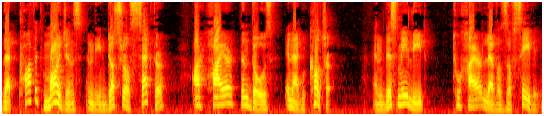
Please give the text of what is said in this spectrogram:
that profit margins in the industrial sector are higher than those in agriculture, and this may lead to higher levels of saving.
